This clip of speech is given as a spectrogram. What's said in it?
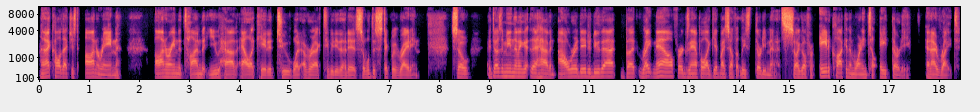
And I call that just honoring honoring the time that you have allocated to whatever activity that is. So we'll just stick with writing. So it doesn't mean that I, get, that I have an hour a day to do that. But right now, for example, I give myself at least 30 minutes. So I go from eight o'clock in the morning till 8.30 and I write.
